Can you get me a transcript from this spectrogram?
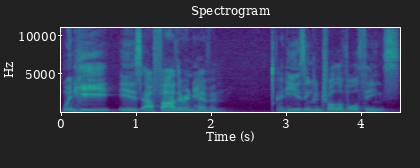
when He is our Father in heaven and He is in control of all things?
